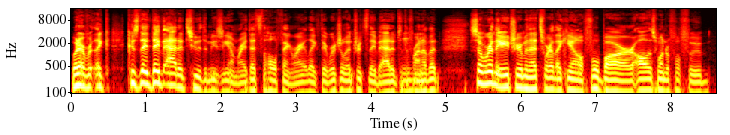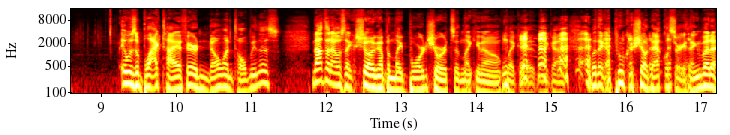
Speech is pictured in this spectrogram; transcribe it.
whatever like because they they've added to the museum right. That's the whole thing right. Like the original entrance they've added to the front of it. So we're in the atrium and that's where like you know full bar, all this wonderful food it was a black tie affair. No one told me this. Not that I was like showing up in like board shorts and like you know like a like a with like a puka shell necklace or anything. But uh,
